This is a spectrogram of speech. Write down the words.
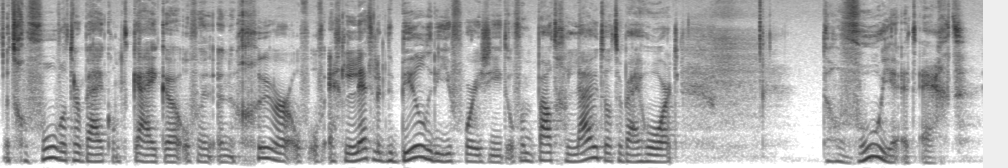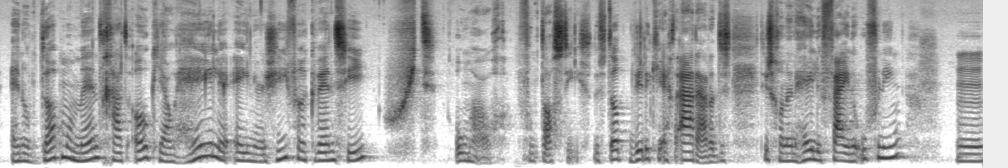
het gevoel wat erbij komt kijken, of een, een geur, of, of echt letterlijk de beelden die je voor je ziet, of een bepaald geluid wat erbij hoort, dan voel je het echt. En op dat moment gaat ook jouw hele energiefrequentie omhoog. Fantastisch. Dus dat wil ik je echt aanraden. Dus het is gewoon een hele fijne oefening. Mm,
